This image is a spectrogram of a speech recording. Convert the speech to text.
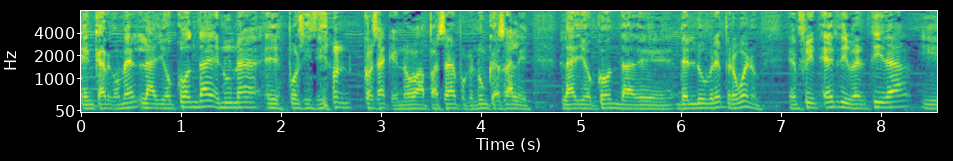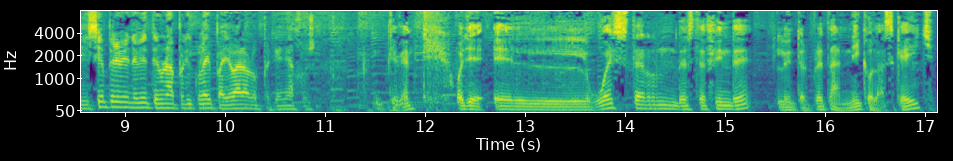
en carcomer la Gioconda en una exposición, cosa que no va a pasar porque nunca sale la Gioconda de- del Louvre, pero bueno, en fin, es divertida y siempre viene bien tener una película ahí para llevar a los pequeñajos. Qué bien. Oye, el western de este fin de lo interpreta Nicolas Cage,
